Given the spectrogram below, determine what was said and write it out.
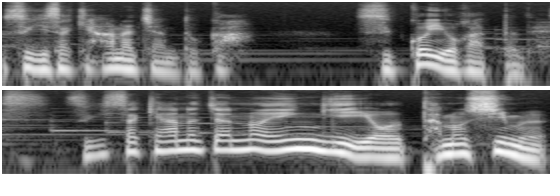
杉咲花ちゃんとか、すっごい良かったです。杉咲花ちゃんの演技を楽しむ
